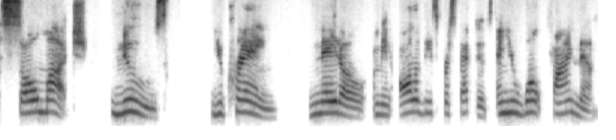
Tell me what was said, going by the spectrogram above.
so much news ukraine nato i mean all of these perspectives and you won't find them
